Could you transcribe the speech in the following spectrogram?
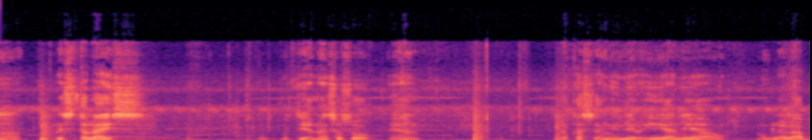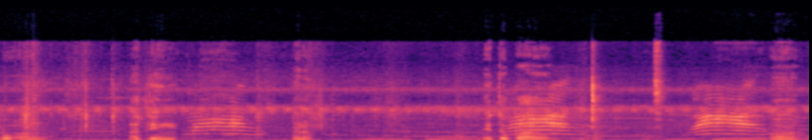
ah, crystallize mutya ng suso yan lakas ang enerhiya niya oh. maglalabo ang ating ano ito pa oh. oh.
